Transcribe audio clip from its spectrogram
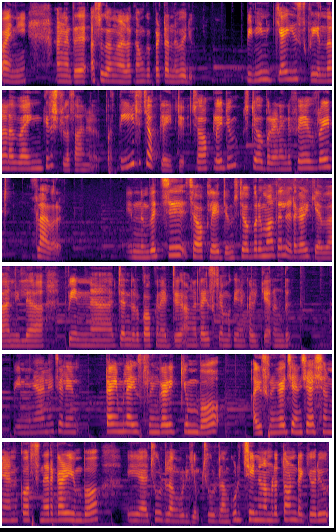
പനി അങ്ങനത്തെ അസുഖങ്ങളൊക്കെ നമുക്ക് പെട്ടെന്ന് വരും. പിന്നെ എനിക്ക് ഐസ്ക്രീം എന്ന് പറയുന്നത് ഭയങ്കര ഇഷ്ടമുള്ള സാധനമാണ്. പ്രത്യേകിച്ച് ചോക്ലേറ്റ് ചോക്ലേറ്റും സ്ട്രോബെറിയാണ് എന്റെ ഫേവറേറ്റ് ഫ്ലേവർ എന്നും വെച്ച് ചോക്ലേറ്റും സ്ട്രോബെറി മാത്രമല്ല ഇവിടെ കഴിക്കുക. വാനില പിന്നെ ടെൻഡർ കോക്കനട്ട് അങ്ങനത്തെ ഐസ്ക്രീമൊക്കെ ഞാൻ കഴിക്കാറുണ്ട്. പിന്നെ ഞാൻ ചില ടൈമിൽ ഐസ്ക്രീം കഴിക്കുമ്പോൾ ഐസ്ക്രീം കഴിച്ചതിന് ശേഷം ഞാൻ കുറച്ച് നേരം കഴിയുമ്പോൾ ഈ ചൂടുവെള്ളം കുടിക്കും. ചൂടുവെള്ളം കുടിച്ച് കഴിഞ്ഞാൽ നമ്മുടെ തൊണ്ടയ്ക്ക് ഒരു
